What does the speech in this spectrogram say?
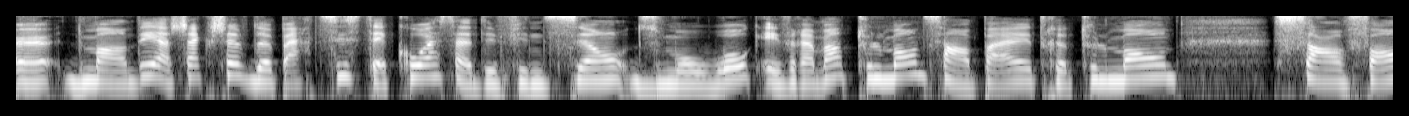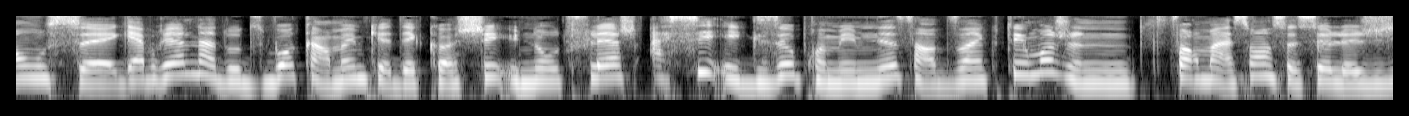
euh, demandait à chaque chef de parti c'était quoi sa définition du mot woke et vraiment tout le monde s'empêtre, tout le monde s'enfonce. Gabriel Nadeau-Dubois quand même qui a décoché une autre flèche assez aiguisée au premier ministre en disant écoutez moi j'ai une formation en sociologie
